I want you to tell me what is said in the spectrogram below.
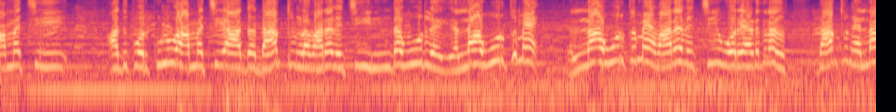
அமைச்சு அதுக்கு ஒரு குழு அமைச்சு அதை டாக்டருங்களை வர வச்சு இந்த ஊரில் எல்லா ஊருக்குமே எல்லா ஊருக்குமே வர வச்சு ஒரு இடத்துல டாக்டருங்க எல்லா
